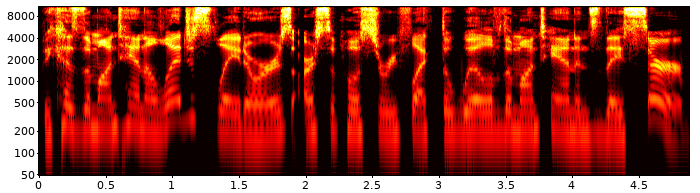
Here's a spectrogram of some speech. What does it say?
because the Montana legislators are supposed to reflect the will of the Montanans they serve.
